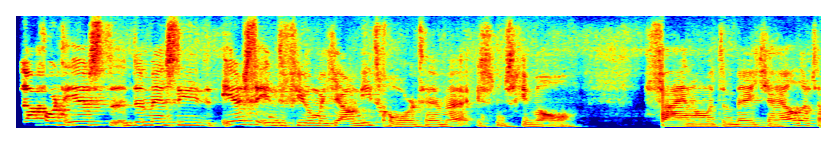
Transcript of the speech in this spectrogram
Nou, voor het eerst, de mensen die het eerste interview met jou niet gehoord hebben, is het misschien wel fijn om het een beetje helder te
